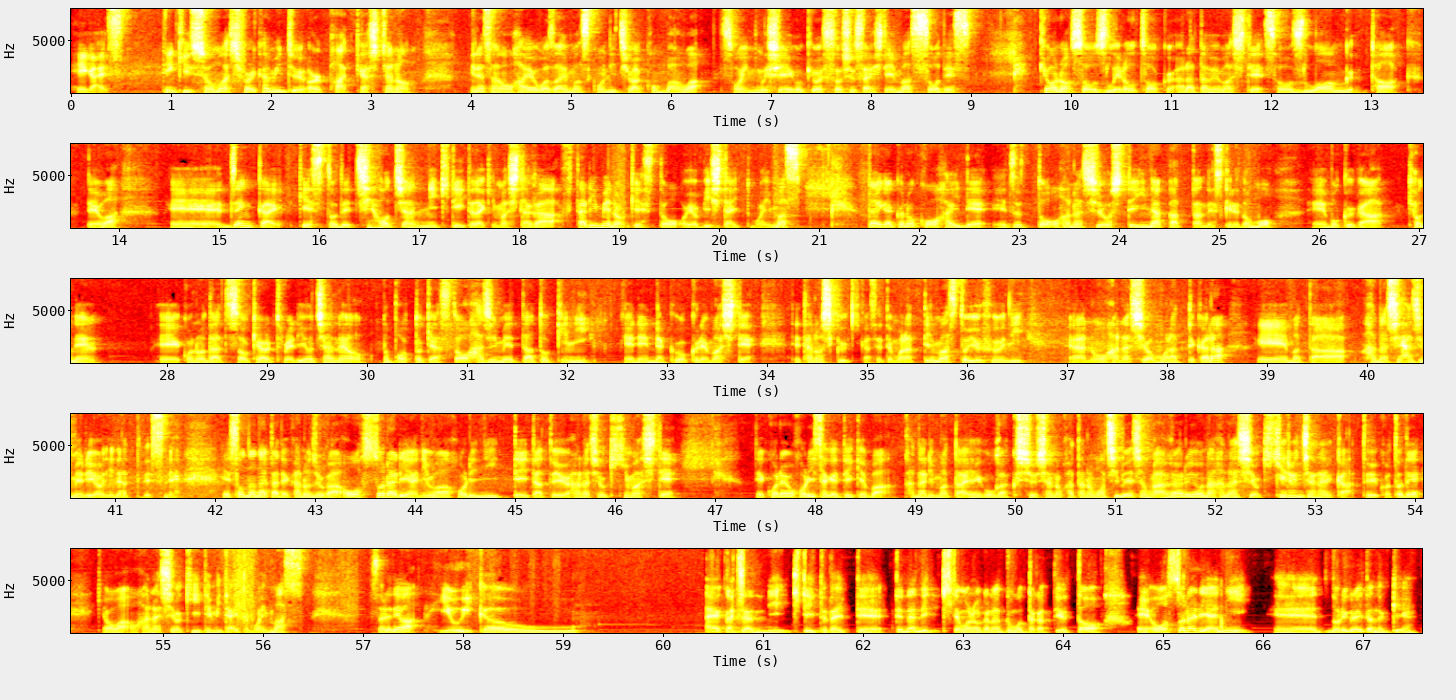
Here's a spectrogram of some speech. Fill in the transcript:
Hey guys, thank you so much for coming to our podcast channel. 皆さんおはようございます。こんにちは、こんばんは。So English 英語教室を主催しています。そうです。今日の So's Little Talk 改めまして So's Long Talk では、えー前回ゲストで千穂ちゃんに来ていただきましたが2人目のゲストをお呼びしたいと思います大学の後輩で、えーずっとお話をしていなかったんですけれども、えー僕が去年えこの That's So Carrot Radio Channel のポッドキャストを始めた時に連絡をくれましてで楽しく聞かせてもらっていますというふうにあのお話をもらってから、えーまた話し始めるようになってですね。えそんな中で彼女がオーストラリアにワーホリに行っていたという話を聞きましてでこれを掘り下げていけばかなりまた英語学習者の方のモチベーションが上がるような話を聞けるんじゃないかということで今日はお話を聞いてみたいと思います。それでは Here we go. あやかちゃんに来ていただいてでなんで来てもらおうかなと思ったかっていうと、えーオーストラリアに、えーどれぐらいいたんだっけ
